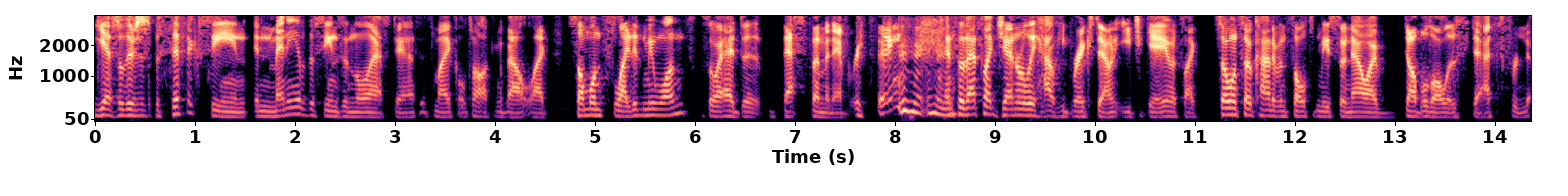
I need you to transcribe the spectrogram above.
Yeah, so there's a specific scene in many of the scenes in The Last Dance. It's Michael talking about like someone slighted me once, so I had to best them in everything. Mhm, mhm. And so that's like generally how he breaks down each game. It's like so and so kind of insulted me, so now I've doubled all his stats for no,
